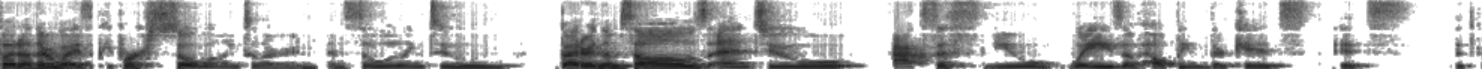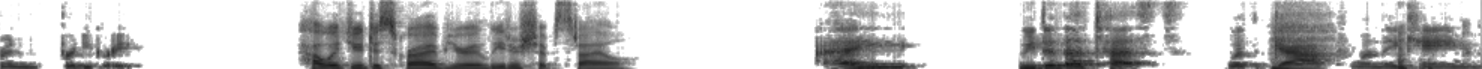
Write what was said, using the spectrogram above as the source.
But otherwise, people are so willing to learn and so willing to better themselves and to access new ways of helping their kids. It's it's been pretty great. How would you describe your leadership style? I we did that test with GAP when they came.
